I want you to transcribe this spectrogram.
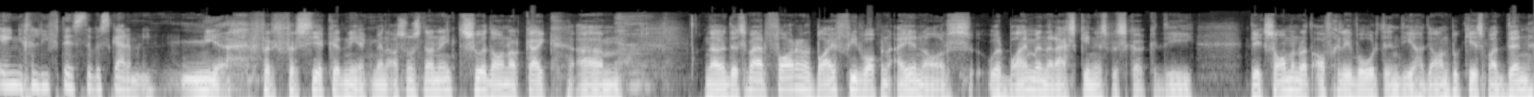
en geliefdes te beskerm nie. Nee, vir verseker nie. Ek meen as ons nou net so daarna kyk, ehm um, nou dis my ervaring dat baie vuurwapen eienaars oor baie min regskennis beskik. Die die eksamen wat afgelê word in die, die handboekie is maar dun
